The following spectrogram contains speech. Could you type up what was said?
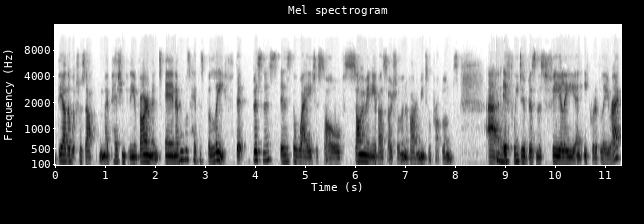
the other which was my passion for the environment and i've always had this belief that business is the way to solve so many of our social and environmental problems mm. if we do business fairly and equitably right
